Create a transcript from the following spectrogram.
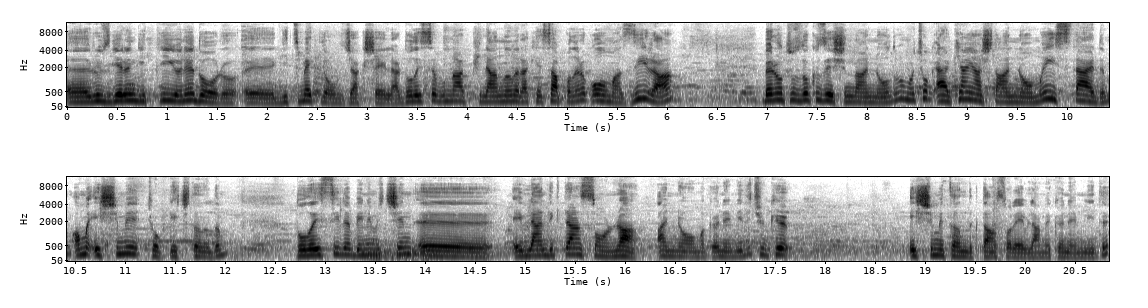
e, rüzgarın gittiği yöne doğru e, gitmekle olacak şeyler. Dolayısıyla bunlar planlanarak, hesaplanarak olmaz. Zira ben 39 yaşında anne oldum ama çok erken yaşta anne olmayı isterdim. Ama eşimi çok geç tanıdım. Dolayısıyla benim için e, evlendikten sonra anne olmak önemliydi. Çünkü eşimi tanıdıktan sonra evlenmek önemliydi.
